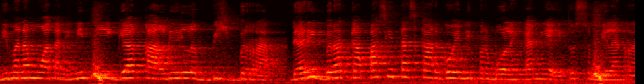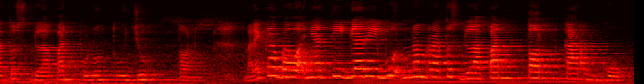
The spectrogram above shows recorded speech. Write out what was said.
di mana muatan ini tiga kali lebih berat dari berat kapasitas kargo yang diperbolehkan yaitu 987 ton. Mereka bawanya 3.608 ton kargo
